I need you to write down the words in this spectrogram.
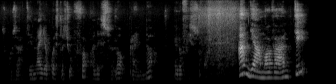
Scusate meglio questo ciuffo adesso lo prendo e lo fisso qua. Andiamo avanti.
